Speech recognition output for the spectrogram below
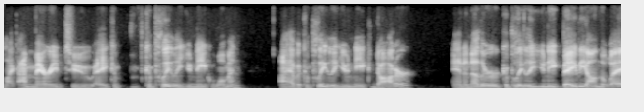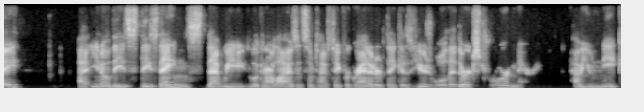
Like I'm married to a com- completely unique woman I have a completely unique daughter and another completely unique baby on the way. I, you know these these things that we look in our lives and sometimes take for granted or think as usual that they're extraordinary how unique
